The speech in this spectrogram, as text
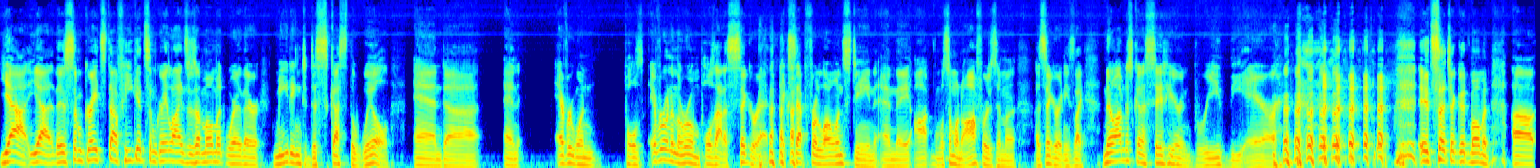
yeah yeah there's some great stuff he gets some great lines there's a moment where they're meeting to discuss the will and uh, and everyone pulls everyone in the room pulls out a cigarette except for Lowenstein and they off- well, someone offers him a, a cigarette and he's like no I'm just gonna sit here and breathe the air. It's such a good moment. Uh,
